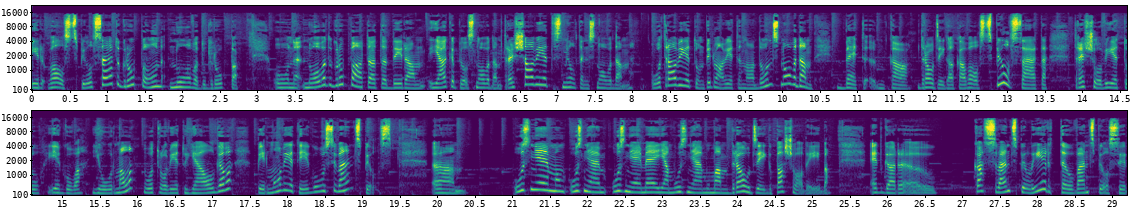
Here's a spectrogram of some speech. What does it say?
ir valsts pilsētu grupa un novadu grupa. Un novadu grupā tā tad ir um, Jēkabils novadam trešā vieta, Smiltenes novadam otrā vieta un pirmā vieta no Dunas novadam, bet um, kā draudzīgākā valsts pilsēta trešo vietu ieguva Jūrmala, otro vietu Jelgava, pirmo vietu ieguvusi Ventspils. Um, uzņēmum, uzņēm, uzņēmējam, uzņēmumam draudzīga pašvaldība. Edgar, eh, kas Ventspilī ir? Tev Ventspils ir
